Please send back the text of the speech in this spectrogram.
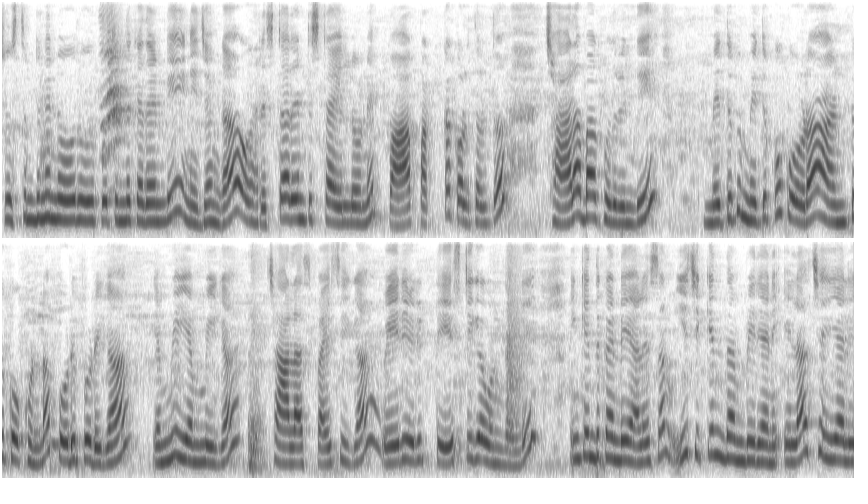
చూస్తుంటేనే నోరు ఊరిపోతుంది కదండి. నిజంగా ఒక రెస్టారెంట్ స్టైల్లోనే పా పక్క కొలతలతో చాలా బాగా కుదిరింది. మెతుకు మెతుకు కూడా అంటుకోకుండా పొడి పొడిగా ఎమ్మి ఎమ్మిగా చాలా స్పైసీగా వెరీ వెరీ టేస్టీగా ఉందండి. ఇంకెందుకండి ఆలస్యం? ఈ చికెన్ దమ్ బిర్యానీ ఎలా చేయాలి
